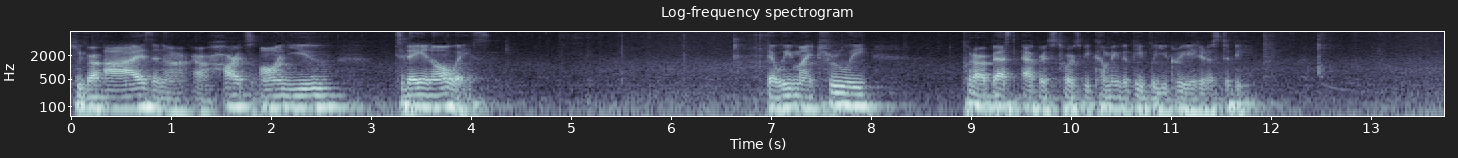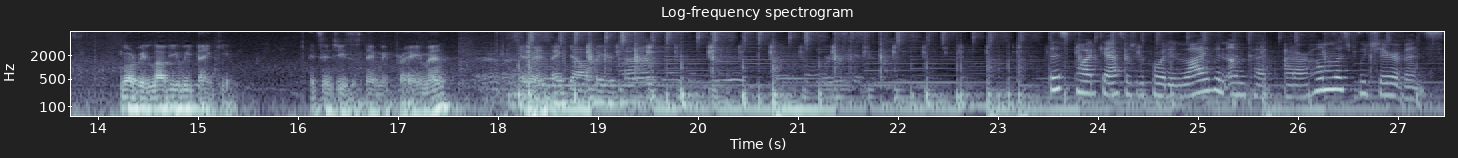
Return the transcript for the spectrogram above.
keep our eyes and our, our hearts on you today and always. That we might truly put our best efforts towards becoming the people you created us to be. Lord, we love you. We thank you. It's in Jesus' name we pray. Amen. Amen. Amen. Thank y'all for your time. This podcast was recorded live and uncut at our homeless food share events.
